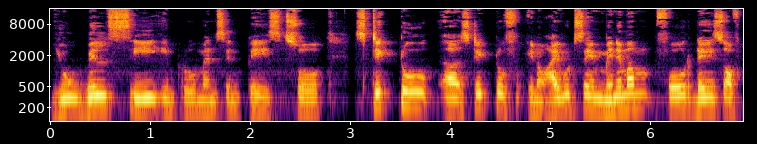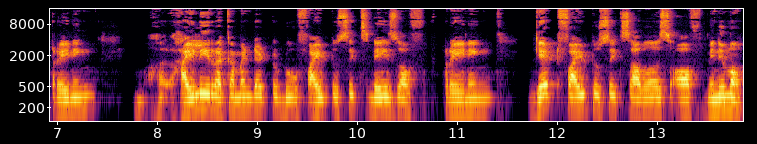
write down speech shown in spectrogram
you will see improvements in pace. So stick to uh, stick to you know i would say minimum 4 days of training. Highly recommended to do 5 to 6 days of training. Get 5 to 6 hours of minimum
